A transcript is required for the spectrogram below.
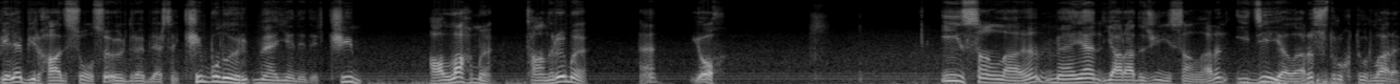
belə bir hadisə olsa öldürə bilərsən. Kim bunu müəyyən edir? Kim? Allah mı? Tanrı mı? Hə? Yox. İnsanların, müəyyən yaradıcı insanların ideyaları, strukturları.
